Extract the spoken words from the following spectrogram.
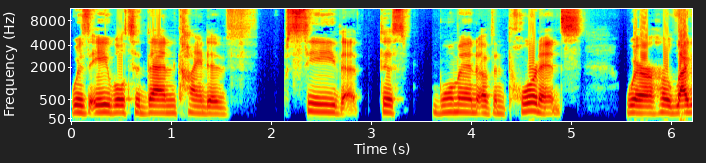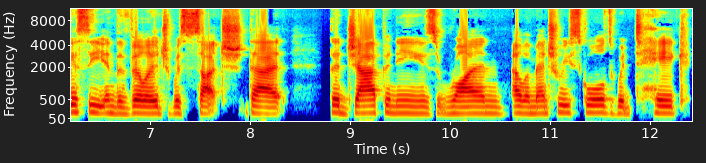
was able to then kind of see that this woman of importance, where her legacy in the village was such that the Japanese run elementary schools would take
